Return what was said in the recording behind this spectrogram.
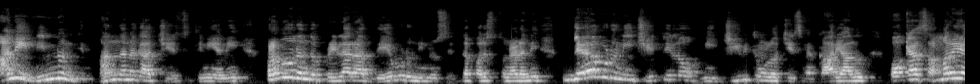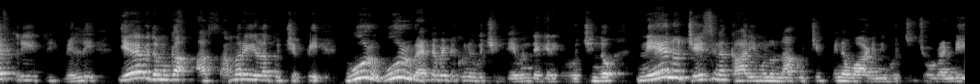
అని నిన్ను నిబంధనగా చేసి తిని అని ప్రభువునందు ప్రిలరా దేవుడు నిన్ను సిద్ధపరుస్తున్నాడని దేవుడు నీ చేతిలో నీ జీవితంలో చేసిన కార్యాలు ఒక సమరయ స్త్రీ వెళ్ళి ఏ విధముగా ఆ సమరయ సమరయులకు చెప్పి ఊరు ఊరు వెంటబెట్టుకుని వచ్చి దేవుని దగ్గరికి వచ్చిందో నేను చేసిన కార్యములు నాకు చెప్పిన వాడిని వచ్చి చూడండి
